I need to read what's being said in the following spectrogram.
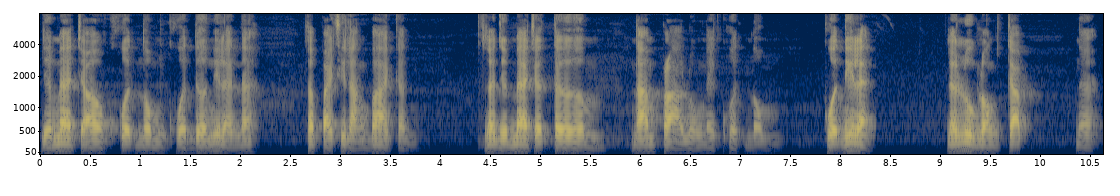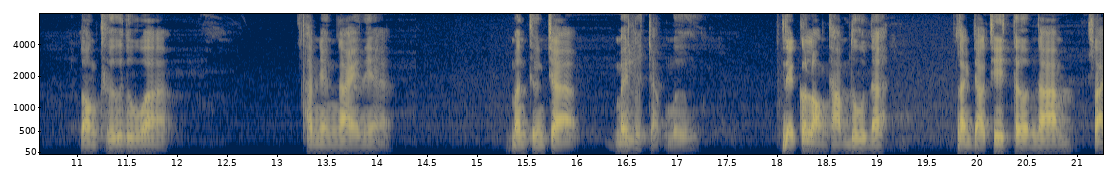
เดี๋ยวแม่จะเอาขวดนมขวดเดิมนี่แหละนะแล้วไปที่หลังบ้านกัน แล้วเดี๋ยวแม่จะเติมน้ำเปล่าลงในขวดนม ขวดนี้แหละ แล้วลูกลองจับนะลองถือดูว่าทำยังไงเนี่ย มันถึงจะไม่หลุดจากมือ เด็กก็ลองทำดูนะ หลังจากที่เติมน้ำใส่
